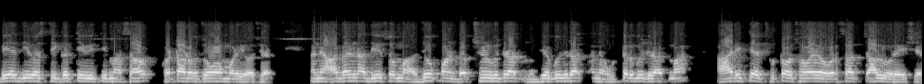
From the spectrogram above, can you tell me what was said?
બે દિવસથી ગતિવિધિમાં સાવ ઘટાડો જોવા મળ્યો છે. અને આગળના દિવસોમાં હજુ પણ દક્ષિણ ગુજરાત, મધ્ય ગુજરાત અને ઉત્તર ગુજરાતમાં આ રીતે છૂટો છવાયો વરસાદ ચાલુ રહેશે.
